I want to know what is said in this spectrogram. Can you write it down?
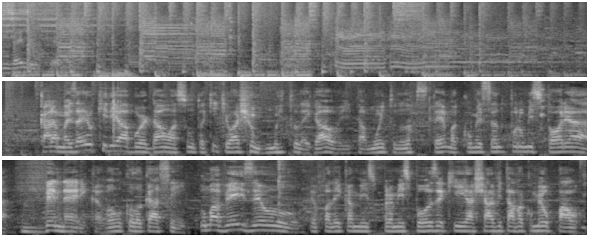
Ninguém vai ler, cara. Cara, mas aí eu queria abordar um assunto aqui que eu acho muito legal e tá muito no nosso tema, começando por uma história venérica, vamos colocar assim. Uma vez eu eu falei com a minha, pra minha esposa que a chave tava com o meu pau.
